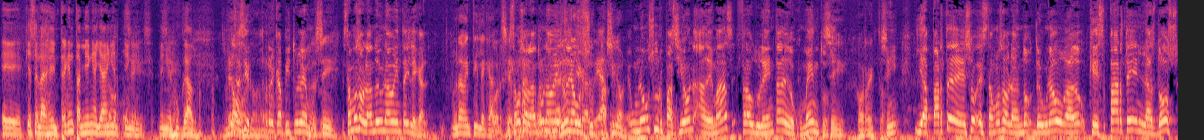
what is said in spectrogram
eh, que se las entreguen también allá en, el, en, sí, el- sí, en sí. el juzgado. No, es decir, no, no. recapitulemos. Sí. Estamos hablando de una venta ilegal. Una venta ilegal. Por. Estamos hablando de una de venta una ilegal. usurpación. Una usurpación, además, fraudulenta de documentos. Sí, correcto. ¿sí? Y aparte de eso, estamos hablando de un abogado que es parte en las dos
